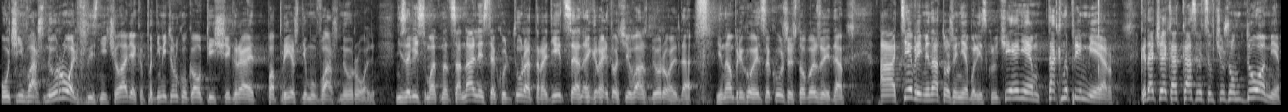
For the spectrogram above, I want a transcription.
очень важную роль в жизни человека. Поднимите руку, у кого пища играет по-прежнему важную роль. Независимо от национальности, от культуры, от традиции, она играет очень важную роль, да. И нам приходится кушать, чтобы жить, да. А те времена тоже не были исключением. Так, например, когда человек оказывается в чужом доме,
